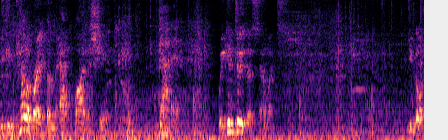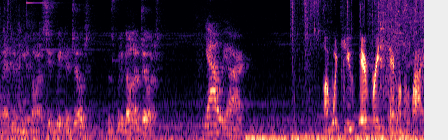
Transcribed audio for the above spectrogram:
You can calibrate them out by the shed. Got it. We can do this, Alyx. You got that, didn't you, that I said we could do it? Because we're gonna do it. Yeah, we are. I'm with you every step of the way.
